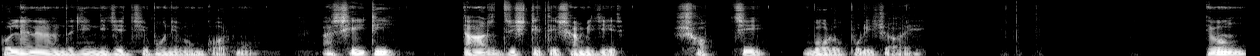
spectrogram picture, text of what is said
কল্যাণানন্দজির নিজের জীবন এবং কর্ম। আর সেইটি তার দৃষ্টিতে স্বামীজির সবচেয়ে বড় পরিচয়। এবং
